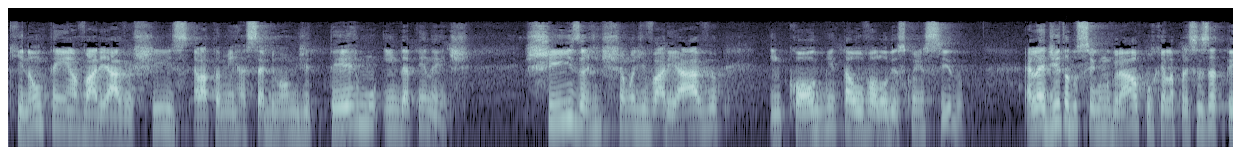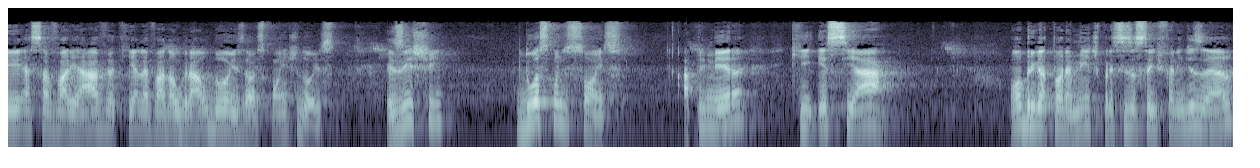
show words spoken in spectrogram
que não tem a variável x, ela também recebe o nome de termo independente x a gente chama de variável incógnita ou valor desconhecido. Ela é dita do segundo grau porque ela precisa ter essa variável aqui elevada ao grau 2, ao expoente 2. Existem duas condições. A primeira, que esse a obrigatoriamente precisa ser diferente de zero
